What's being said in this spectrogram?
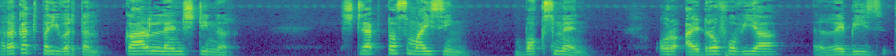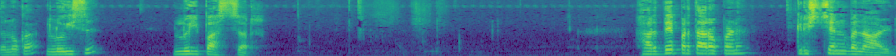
रकत परिवर्तन, कार्ल लैंडस्टीनर, स्ट्रेप्टोसमाइसिन, बॉक्समैन, और हाइड्रोफोबिया, रेबीज, दोनों का, लुइस, लुई पास्चर। हृदय प्रत्यारोपण Christian Barnard.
